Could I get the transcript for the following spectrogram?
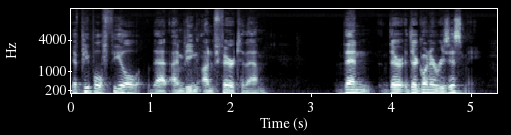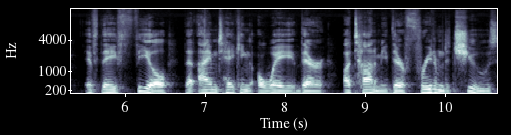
if people feel that I'm being unfair to them, then they're they're going to resist me. If they feel that I'm taking away their autonomy, their freedom to choose,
